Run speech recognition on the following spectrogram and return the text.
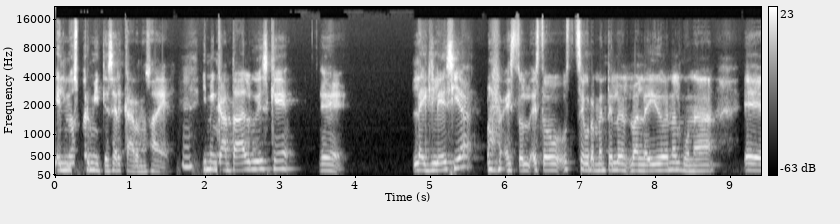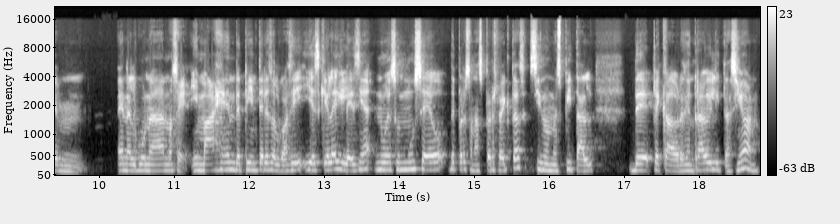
Él nos permite acercarnos a Él. Y me encanta algo y es que... Eh, la iglesia, esto, esto seguramente lo, han leído en alguna em, en alguna, no sé, imagen de Pinterest o algo así, y es que la iglesia no es un museo de personas perfectas, sino un hospital de pecadores en rehabilitación.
